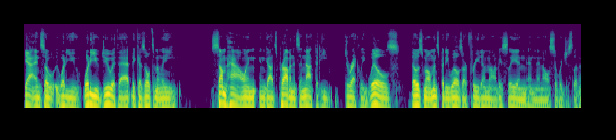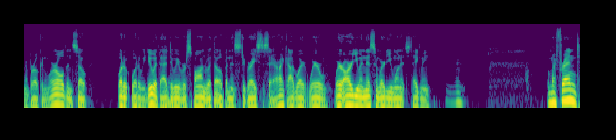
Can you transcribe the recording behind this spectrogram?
yeah and so what do you what do you do with that because ultimately somehow in, in God's providence and not that he directly wills those moments but he wills our freedom obviously and and then also we're just living a broken world and so what do, what do we do with that? Do we respond with the openness to grace to say, "All right, God, where where where are you in this, and where do you want it to take me?" Amen. Well, my friend,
